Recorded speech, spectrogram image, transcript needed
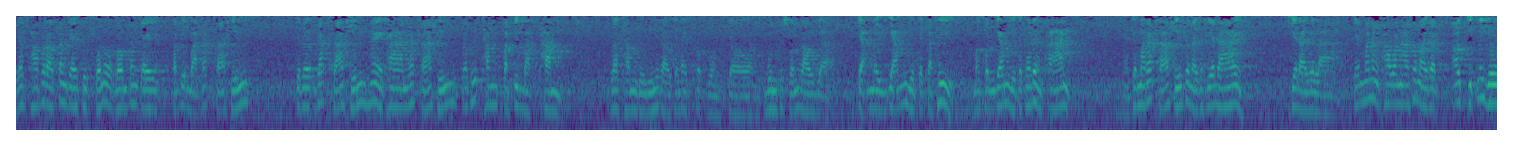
แล้วพาพวกเราตั้งใจฝึกฝนอบรม ตั้งใจปฏิบัติรักษาศีล จะรักษาศีลให้ทานรักษาศีลประพฤติธรรมปฏิบัติธรรมเราทำอย่างนี้เราจะได้ครบวงจร บุญกุศลเราอย่าจะไม่ย้ำอยู่แต่กะที่บางคนย้ำอยู่แต่เรื่องทาน จะมารักษาศีลสักหน่อยก็เสียดายเสียดายเวลา จะมานั่งภาวนาสักหน่อยก็เอาจิตไม่อยู่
